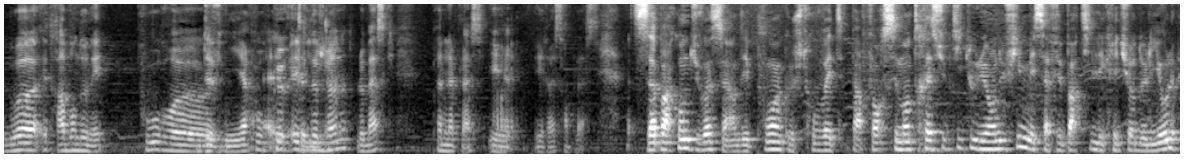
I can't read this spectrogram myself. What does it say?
doit être abandonné pour, Devenir pour que Elton. John, le masque, prenne la place et, Ouais. et reste en place. Ça, par contre, tu vois, c'est un des points que je trouve être pas forcément très subtil tout le long du film, mais ça fait partie de l'écriture de Lee Hall,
